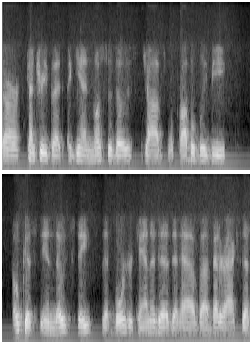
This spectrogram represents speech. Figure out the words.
our country. But again, most of those jobs will probably be focused in those states that border Canada that have uh, better access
